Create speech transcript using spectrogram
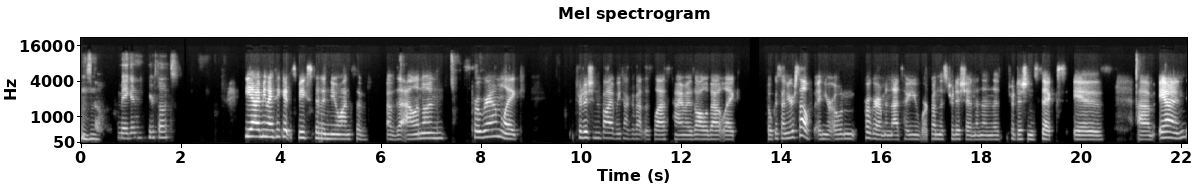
mhm. So, Megan, your thoughts? Yeah, I mean, I think it speaks to the nuance of of the Al-Anon program. Like tradition five, we talked about this last time, is all about like focus on yourself and your own program, and that's how you work on this tradition. And then the tradition six is um, and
